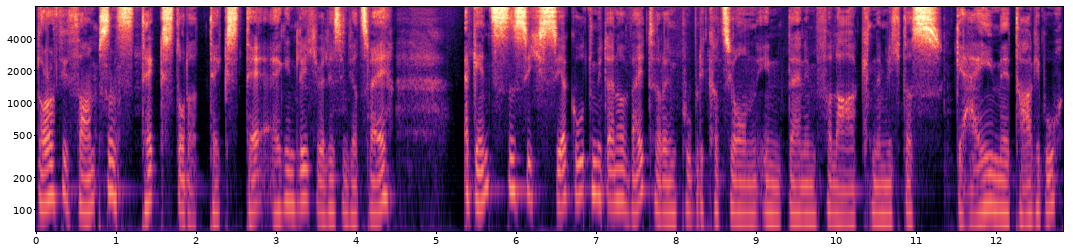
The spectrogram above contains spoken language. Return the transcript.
Dorothy Thompsons Text oder Texte eigentlich, weil es sind ja zwei, ergänzen sich sehr gut mit einer weiteren Publikation in deinem Verlag, nämlich das geheime Tagebuch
